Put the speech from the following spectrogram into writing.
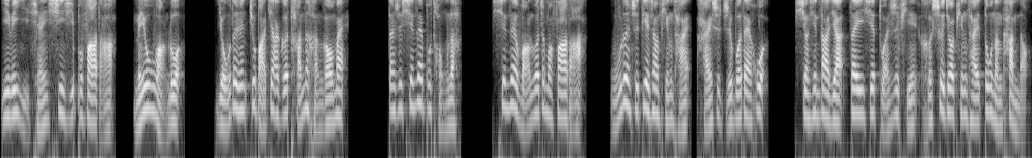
因为以前信息不发达，没有网络。有的人就把价格谈得很高卖，但是现在不同了，现在网络这么发达，无论是电商平台还是直播带货，相信大家在一些短视频和社交平台都能看到，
